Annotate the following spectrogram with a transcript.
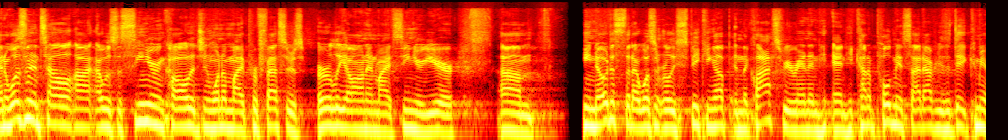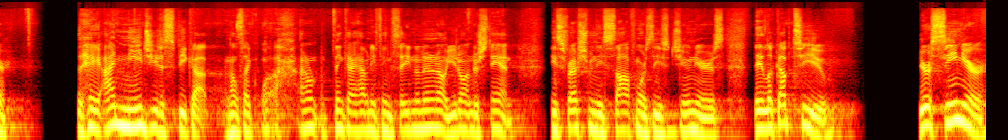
And it wasn't until I, was a senior in college and one of my professors early on in my senior year, um, he noticed that I wasn't really speaking up in the class we were in, and, and he kind of pulled me aside after. He said, Dave, come here. Said, hey, I need you to speak up. And I was like, well, I don't think I have anything to say. No, no, no, you don't understand. These freshmen, these sophomores, these juniors, they look up to you. You're a senior.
